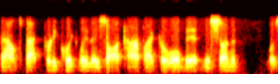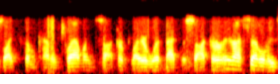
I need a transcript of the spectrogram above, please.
bounced back pretty quickly. They saw a chiropractor a little bit, and the son was like some kind of traveling soccer player, went back to soccer, and I settled his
